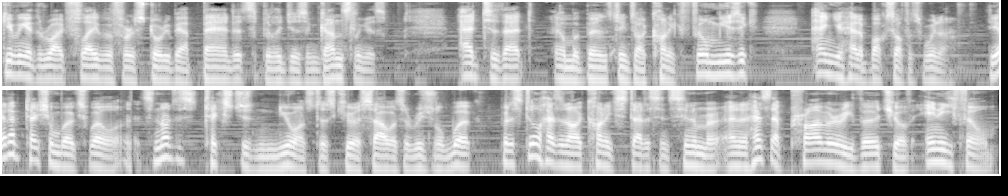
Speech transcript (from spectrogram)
giving it the right flavour for a story about bandits, villagers, and gunslingers. Add to that Elmer Bernstein's iconic film music, and you had a box office winner. The adaptation works well. It's not as textured and nuanced as Kurosawa's original work, but it still has an iconic status in cinema and it has that primary virtue of any film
